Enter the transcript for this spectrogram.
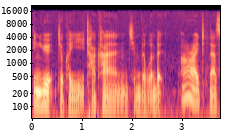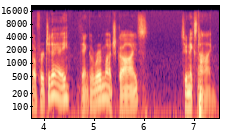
订阅就可以查看节目的文本。All right, that's all for today. Thank you very much, guys. See you next time.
